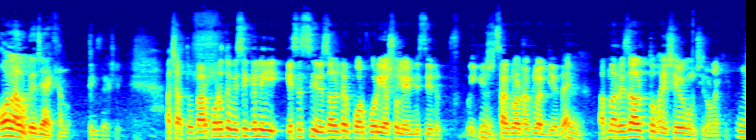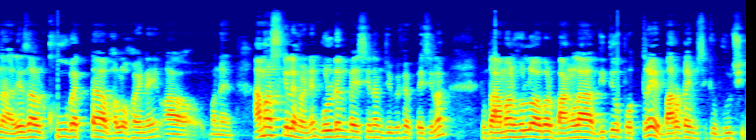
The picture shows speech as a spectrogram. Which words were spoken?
all out যায় খেলো। এক্স্যাক্টলি আচ্ছা তো তারপরে তো বেসিক্যালি এসএসসি রেজাল্টের পরপরই আসলে এনডিসির সার্কুলার টার্কুলার দিয়ে দেয়। আপনার রেজাল্ট তো ভাই সেরকম ছিল নাকি? না রেজাল্ট খুব একটা ভালো হয় নাই। মানে আমার স্কেলে হয় নাই। গোল্ডেন পাইছিলাম জিবি ফাইভ পাইছিলাম। কিন্তু আমার হলো আবার বাংলা দ্বিতীয় পত্রে বারোটা এমসিকিউ ভুল ছিল।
